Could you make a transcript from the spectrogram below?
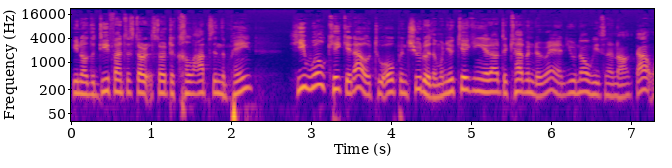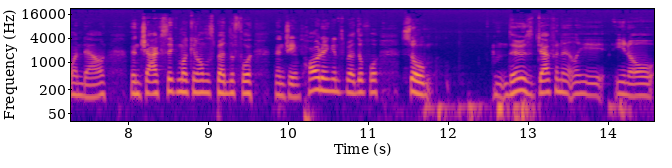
you know the defenses start start to collapse in the paint. He will kick it out to open shooters, and when you're kicking it out to Kevin Durant, you know he's gonna knock that one down. Then Jack Sikma can also spread the floor. Then James Harden can spread the floor. So there's definitely you know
